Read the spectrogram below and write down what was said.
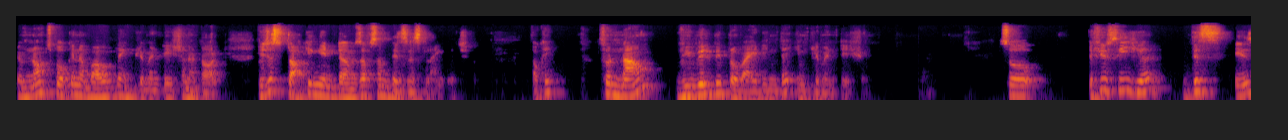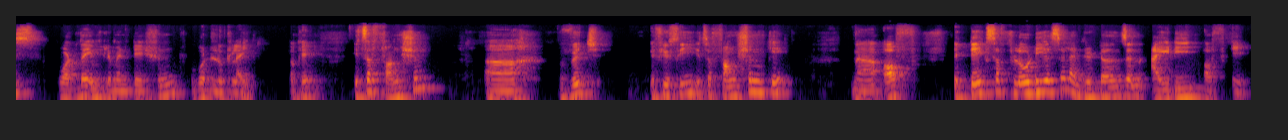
We have not spoken about the implementation at all. We're just talking in terms of some business language. Okay, so now we will be providing the implementation. So if you see here, this is what the implementation would look like. Okay, it's a function uh, which, if you see, it's a function K uh, of it takes a flow DSL and returns an ID of A.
